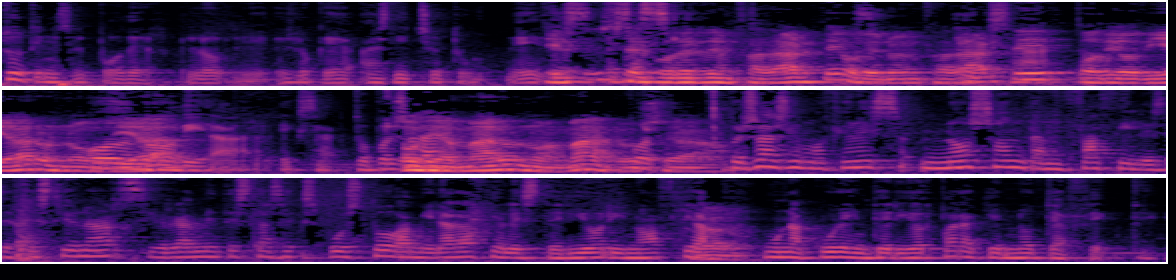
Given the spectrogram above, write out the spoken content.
Tú tienes el poder, lo- es lo que has dicho tú. Es- Tienes es el poder de enfadarte o de no enfadarte, Exacto. o de odiar o no O de odiar, odiar, exacto. Por eso o de la- amar o no amar. O por, sea, por eso las emociones no son tan fáciles de gestionar si realmente estás expuesto a mirar hacia el exterior y no hacia Claro. una cura interior para que no te afecte.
